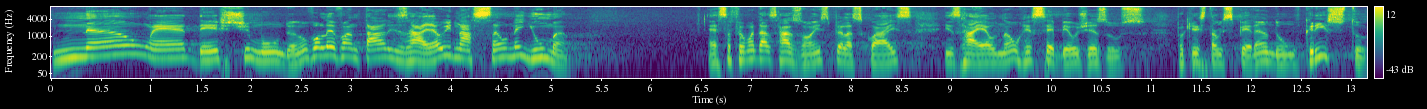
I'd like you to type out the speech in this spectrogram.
não é deste mundo. Eu não vou levantar Israel e nação nenhuma. Essa foi uma das razões pelas quais Israel não recebeu Jesus, porque eles estão esperando um Cristo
